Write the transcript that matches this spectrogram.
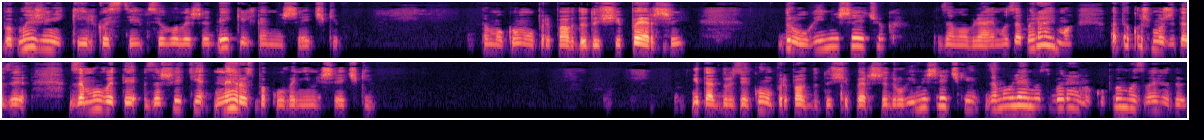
в обмеженій кількості, всього лише декілька мішечків. Тому кому припав до душі перший, другий мішечок, замовляємо, забираємо, а також можете замовити зашиті нерозпаковані мішечки. І так, друзі, кому припав до душі перший, другий мішечки, замовляємо, збираємо, купуємо з вигодою.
